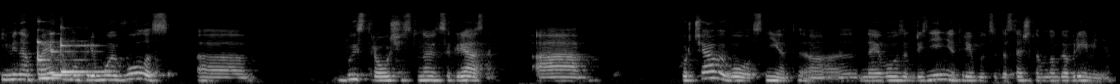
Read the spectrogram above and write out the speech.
именно поэтому прямой волос быстро очень становится грязным. А курчавый волос нет, а, на его загрязнение требуется достаточно много времени.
